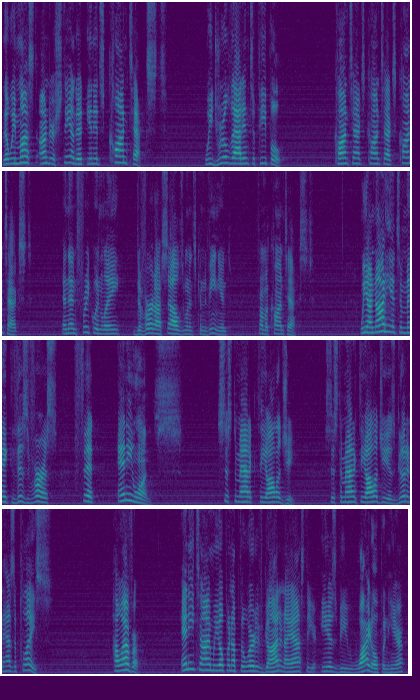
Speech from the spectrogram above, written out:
that we must understand it in its context. We drill that into people. Context, context, context and then frequently divert ourselves when it's convenient from a context. We are not here to make this verse fit anyone's systematic theology. Systematic theology is good and has a place. However, anytime we open up the Word of God, and I ask that your ears be wide open here,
